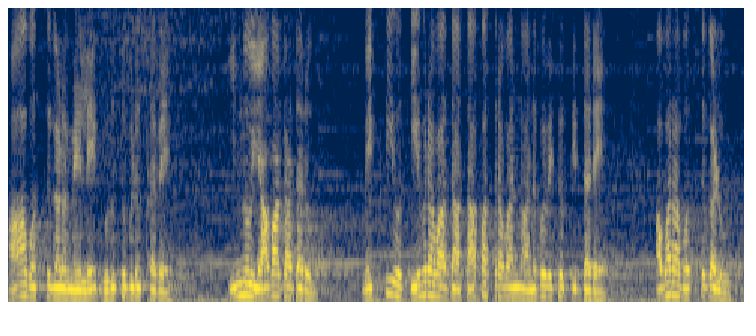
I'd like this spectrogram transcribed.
ಆ ವಸ್ತುಗಳ ಮೇಲೆ ಗುರುತು ಬಿಡುತ್ತವೆ ಇನ್ನು ಯಾವಾಗಾದರೂ ವ್ಯಕ್ತಿಯು ತೀವ್ರವಾದ ತಾಪತ್ರವನ್ನು ಅನುಭವಿಸುತ್ತಿದ್ದರೆ ಅವರ ವಸ್ತುಗಳು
